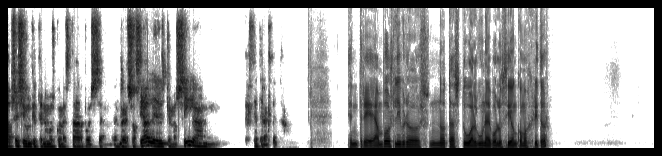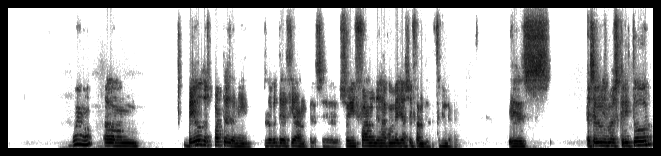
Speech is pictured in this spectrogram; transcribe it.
obsesión que tenemos con estar pues, en, redes sociales, que nos sigan, etcétera, etcétera. ¿Entre ambos libros notas tú alguna evolución como escritor? Bueno, um, veo dos partes de mí. Es lo que te decía antes. Eh, soy fan de la comedia, soy fan del thriller. Es, es el mismo escritor,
